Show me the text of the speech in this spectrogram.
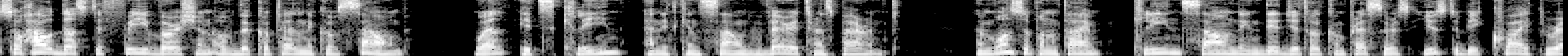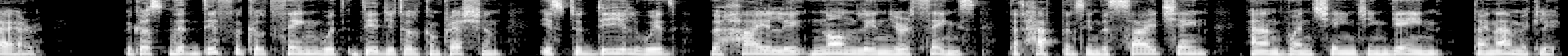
So how does the free version of the Kotelnikov sound? Well, it's clean and it can sound very transparent. And once upon a time, clean sounding digital compressors used to be quite rare, because the difficult thing with digital compression is to deal with the highly nonlinear things that happens in the sidechain and when changing gain dynamically.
